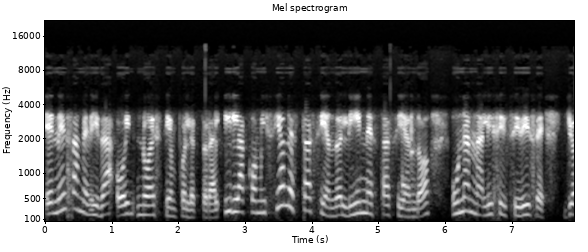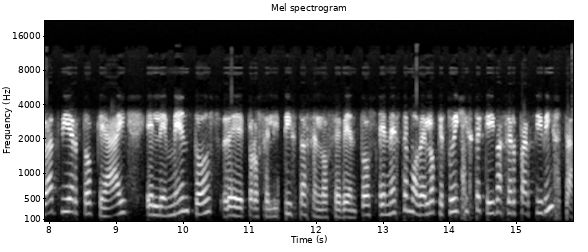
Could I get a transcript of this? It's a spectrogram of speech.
En esa medida, hoy no es tiempo electoral y la comisión está haciendo, el INE está haciendo un análisis y dice, yo advierto que hay elementos eh, proselitistas en los eventos, en este modelo que tú dijiste que iba a ser partidista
